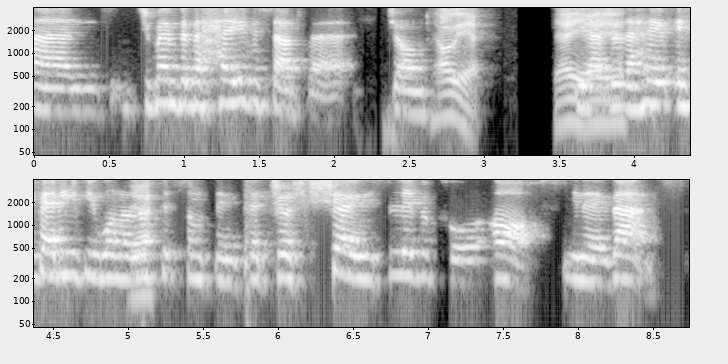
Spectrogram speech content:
and do you remember the Hovis advert, John? Oh, yeah. Yeah, yeah, yeah. if any of you want to yeah. look at something that just shows Liverpool off, you know, that's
